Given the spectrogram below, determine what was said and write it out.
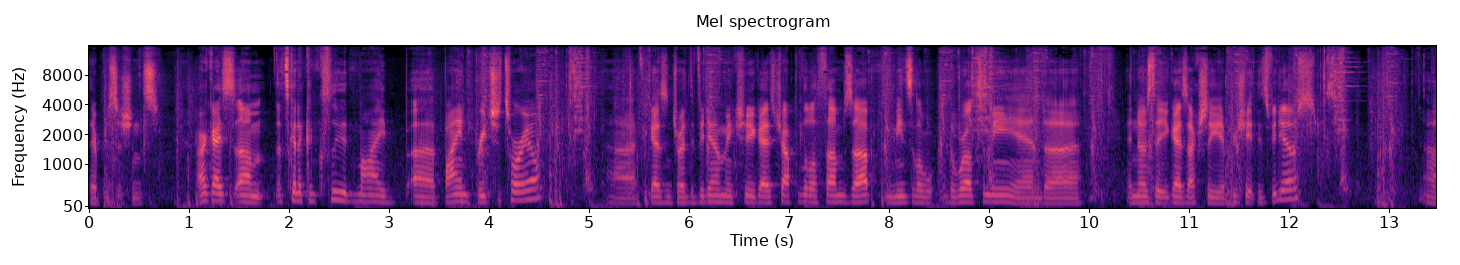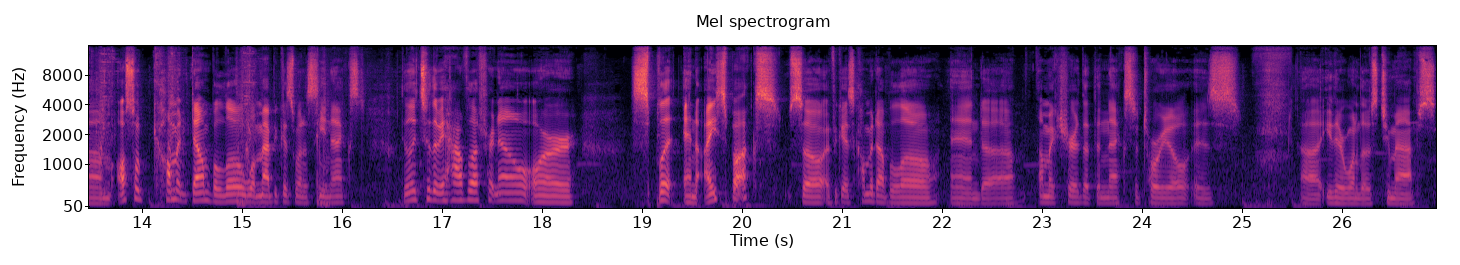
their positions. All right, guys, um, that's gonna conclude my uh, bind breach tutorial. Uh, if you guys enjoyed the video, make sure you guys drop a little thumbs up. It means the, the world to me, and uh, it knows that you guys actually appreciate these videos. Um, also, comment down below what map you guys want to see next. The only two that we have left right now are Split and Icebox. So if you guys comment down below, and uh, I'll make sure that the next tutorial is uh, either one of those two maps.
